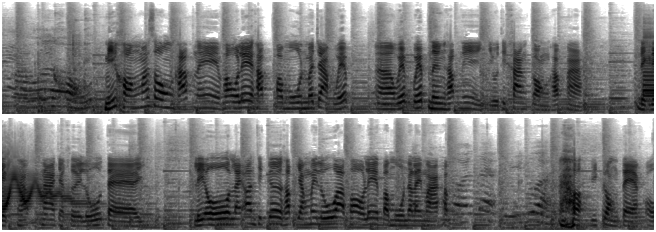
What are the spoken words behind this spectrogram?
มี ของมีของมาส่งครับนี่พาโอเล่ครับประมูลมาจากเว็บอ่าเว็บเว็บหนึ่งครับนี่อยู่ที่ข้างกล่องครับอ่าเด็กๆครับน่าจะเคยรู้แต่ Rio Lion Ticker ครับยังไม่รู้ว่าพ่อโอเล่ประมูลอะไรมาครับร้อยแปดนี้ด้วยอ้าวมีกล่องแตกโอ้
